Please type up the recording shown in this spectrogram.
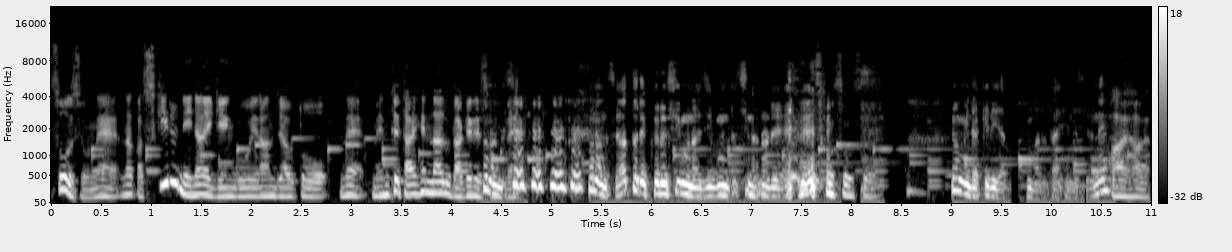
そうですよね。なんかスキルにない言語を選んじゃうと、ね、メンテ大変になるだけですよそうなんですよね。。そうなんですよ。後で苦しむのは自分たちなので、そうそうそう。興味だけでやってまだ大変ですよね。はいはいはい。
